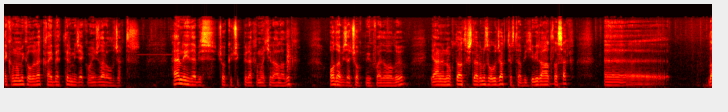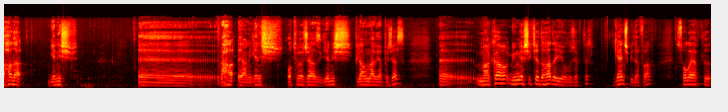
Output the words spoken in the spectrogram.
ekonomik olarak kaybettirmeyecek oyuncular olacaktır. Henry'i de biz çok küçük bir rakama kiraladık. O da bize çok büyük fayda oluyor. Yani nokta atışlarımız olacaktır tabii ki. Bir rahatlasak eee, daha da geniş eee rahat yani geniş oturacağız, geniş planlar yapacağız. Eee, marka gün geçtikçe daha da iyi olacaktır. Genç bir defa. Sol ayaklı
